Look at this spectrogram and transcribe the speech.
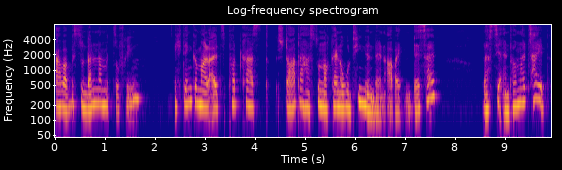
Aber bist du dann damit zufrieden? Ich denke mal, als Podcast-Starter hast du noch keine Routine in deinen Arbeiten. Deshalb lass dir einfach mal Zeit.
